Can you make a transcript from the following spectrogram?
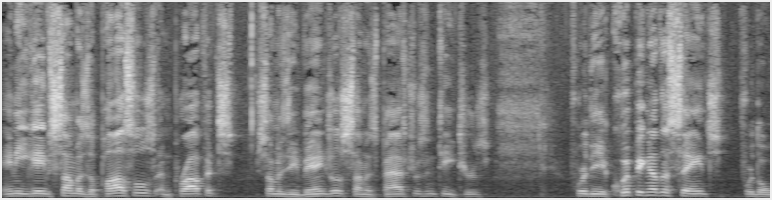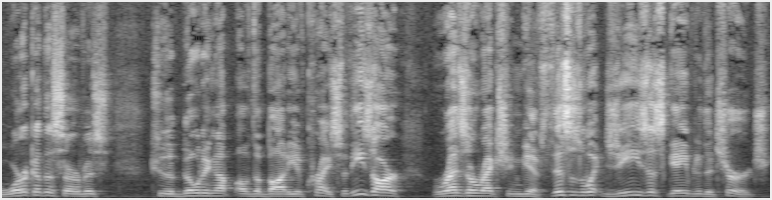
And he gave some as apostles and prophets, some as evangelists, some as pastors and teachers, for the equipping of the saints, for the work of the service, to the building up of the body of Christ. So these are resurrection gifts. This is what Jesus gave to the church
